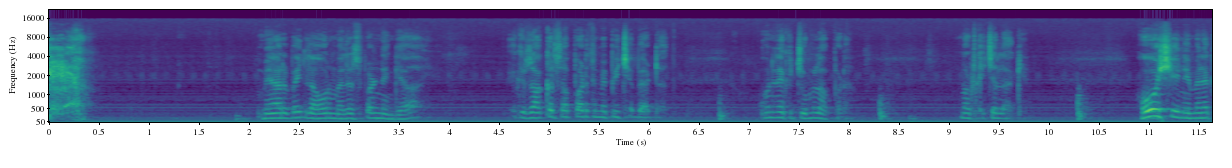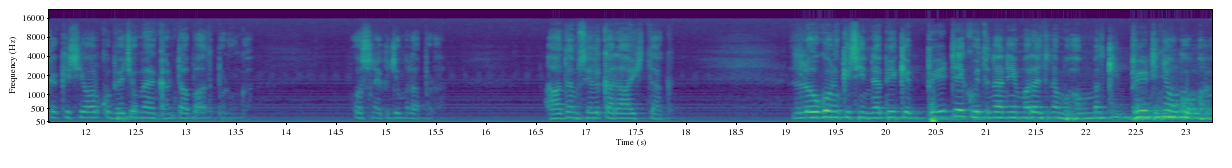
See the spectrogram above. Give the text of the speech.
मैं यार भाई लाहौर महलस पढ़ने गया, एक जाकर साहब पढ़ते मैं पीछे बैठा था। उन्होंने एक जुमला पढ़ा, मैं उठ के चला गया। होश ही नहीं, मैंने कहा, किसी और को भेजो, मैं घंटा बाद पढ़ूँगा। उसने एक जुमला पढ़ा। आदम से लेकर आज तक लोगों ने किसी नबी के बेटे को इतना नहीं मारा जितना मोहम्मद की बेटियों को मारा।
